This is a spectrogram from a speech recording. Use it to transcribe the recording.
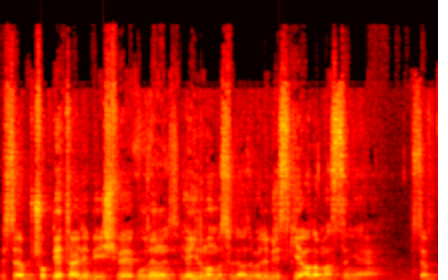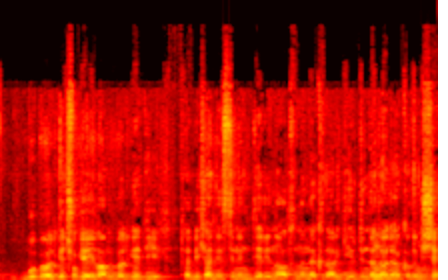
mesela bu çok detaylı bir iş ve bunun Evet. yayılmaması lazım. Öyle bir riski alamazsın yani. Mesela bu bölge çok yayılan bir bölge değil. Tabii ki hani senin derinin altına ne kadar girdiğinle de alakalı bir şey.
